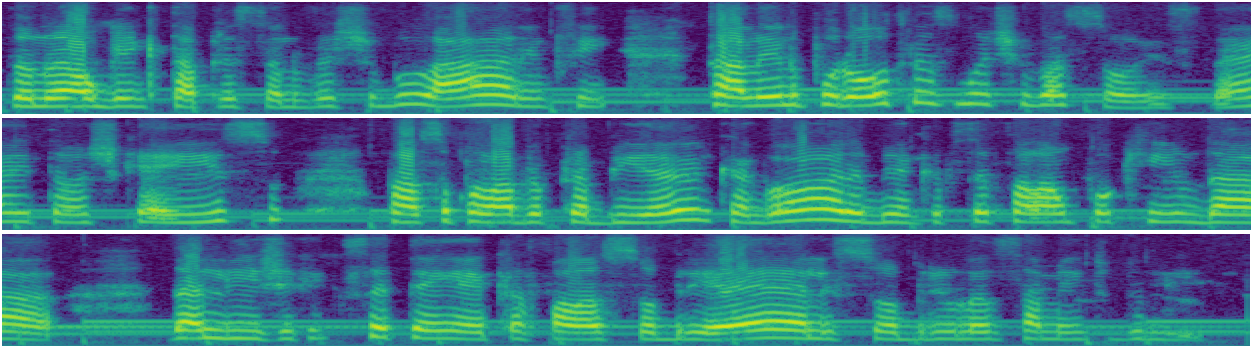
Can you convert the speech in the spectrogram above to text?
então não é alguém que está prestando vestibular, enfim, está lendo por outras motivações, né? Então acho que é isso. Passo a palavra para Bianca agora, Bianca, para você falar um pouquinho da, da Lígia. O que, que você tem aí para falar sobre ela e sobre o lançamento do livro?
